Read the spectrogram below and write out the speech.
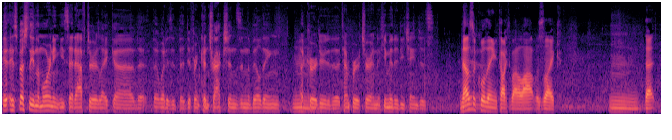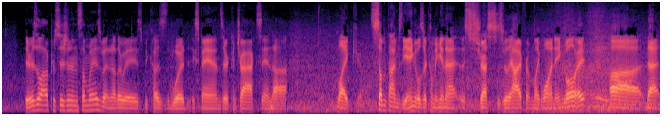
E- Especially in the morning, he said after like uh, the, the what is it? The different contractions in the building Mm. occur due to the temperature and the humidity changes. And that was the cool thing he talked about a lot was like mm, that there is a lot of precision in some ways, but in other ways, because the wood expands or contracts, and uh, like sometimes the angles are coming in at the stress is really high from like one angle, right? Uh, that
